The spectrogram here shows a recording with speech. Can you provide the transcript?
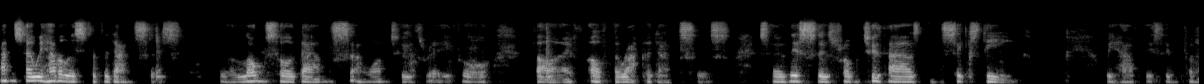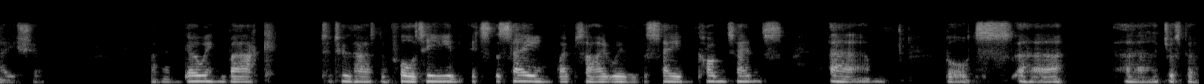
And so we have a list of the dancers. A longsword dance and one, two, three, four, five of the rapper dancers. So this is from 2016. We have this information. And then going back to 2014. It's the same website, really the same contents, um, but uh, uh, just a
